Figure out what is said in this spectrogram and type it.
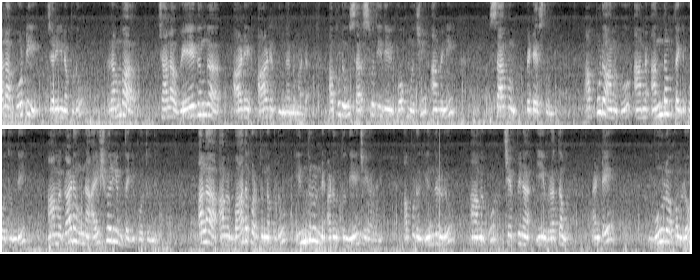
అలా పోటీ జరిగినప్పుడు రంభ చాలా వేగంగా ఆడే ఆడుతుందన్నమాట. అప్పుడు సరస్వతీదేవి కోపం వచ్చి ఆమెని శాపం పెట్టేస్తుంది. అప్పుడు ఆమెకు ఆమె అందం తగ్గిపోతుంది ఆమె కాడ ఉన్న ఐశ్వర్యం తగ్గిపోతుంది. అలా ఆమె బాధపడుతున్నప్పుడు ఇంద్రుణ్ణి అడుగుతుంది చేయాలని. అప్పుడు ఇంద్రుడు ఆమెకు చెప్పిన ఈ వ్రతం అంటే భూలోకంలో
